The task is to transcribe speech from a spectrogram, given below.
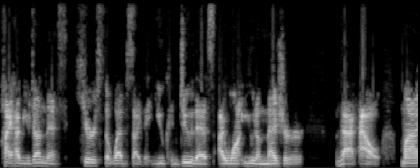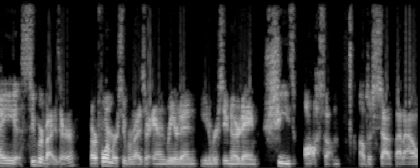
hi, have you done this? Here's the website that you can do this. I want you to measure that out. My supervisor or former supervisor, Erin Reardon, University of Notre Dame, she's awesome. I'll just shout that out.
